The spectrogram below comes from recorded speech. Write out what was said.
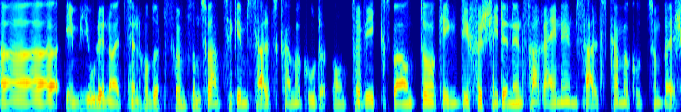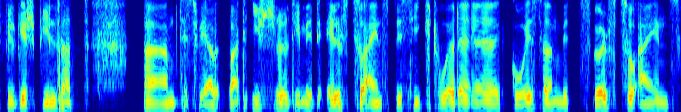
äh, im Juli 1925 im Salzkammergut unterwegs war und da gegen die verschiedenen Vereine im Salzkammergut zum Beispiel gespielt hat. Ähm, das wäre Bad Ischl, die mit 11 zu 1 besiegt wurde, Goisern mit 12 zu 1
